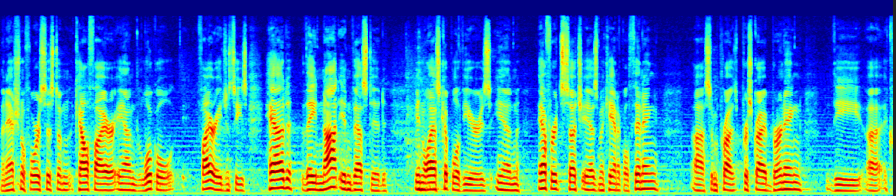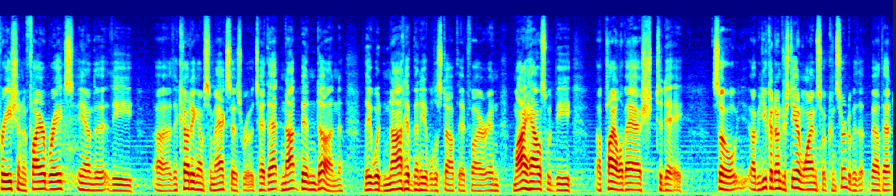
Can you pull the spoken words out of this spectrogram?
the National Forest System, CAL FIRE, and local fire agencies, had they not invested in the last couple of years in efforts such as mechanical thinning, uh, some prescribed burning, the uh, creation of fire breaks, and the, the, uh, the cutting of some access roads. Had that not been done, they would not have been able to stop that fire, and my house would be a pile of ash today. So, I mean, you can understand why I'm so concerned about that.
